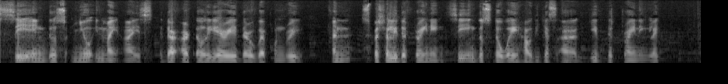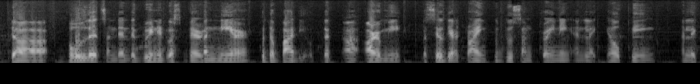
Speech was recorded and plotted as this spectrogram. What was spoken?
seeing those new in my eyes their artillery their weaponry and especially the training. Seeing those the way how they just uh, give the training like the bullets and then the grenade was very near to the body of the uh, army but still they are trying to do some training and like helping and like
